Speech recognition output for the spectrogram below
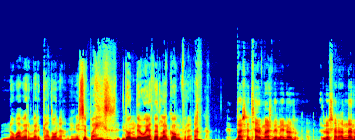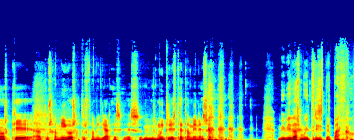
no va a haber Mercadona en ese país. ¿Dónde voy a hacer la compra? Vas a echar más de menos los arándanos que a tus amigos, a tus familiares. Es, mm. muy triste también eso. Mi vida es muy triste, Paco.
